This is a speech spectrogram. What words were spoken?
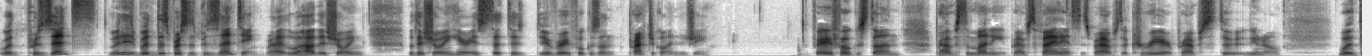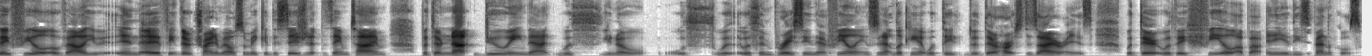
what presents what is what this person is presenting, right? Well, How they're showing what they're showing here is that they're, they're very focused on practical energy very focused on perhaps the money, perhaps the finances, perhaps the career, perhaps the, you know, what they feel of value. And I think they're trying to also make a decision at the same time, but they're not doing that with, you know, with, with, with embracing their feelings. They're not looking at what they their heart's desire is, what their what they feel about any of these pentacles.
